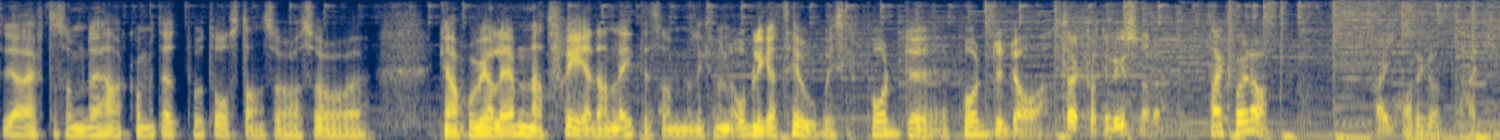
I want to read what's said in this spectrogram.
ja, eftersom det här kommit ut på torsdagen så, så kanske vi har lämnat fredagen lite som liksom en obligatorisk podd, podddag. Tack för att ni lyssnade. Tack för idag. Hej. Ha det gott. Hej.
